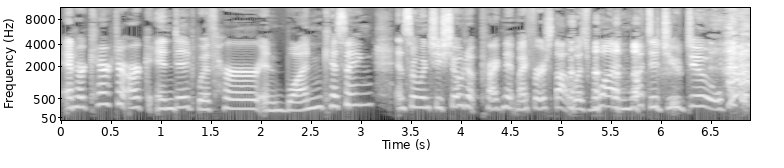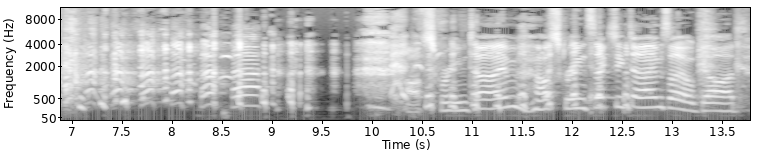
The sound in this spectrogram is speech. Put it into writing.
And her character arc ended with her and one kissing. And so when she showed up pregnant, my first thought was, one, what did you do? Off screen time, off screen sexy times. Oh God.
